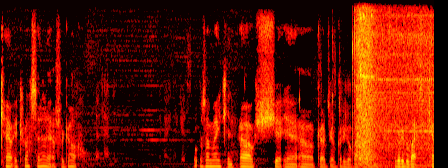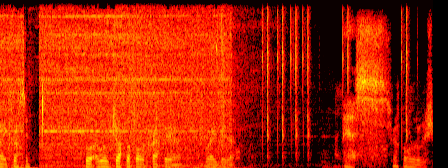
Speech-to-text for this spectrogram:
county crossing, isn't it? I forgot. What was I making? Oh shit! Yeah. Oh god, I've got to go back. There. I've got to go back to county crossing. But I will drop off all the crap here before I do that. Yes, drop all the rubbish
